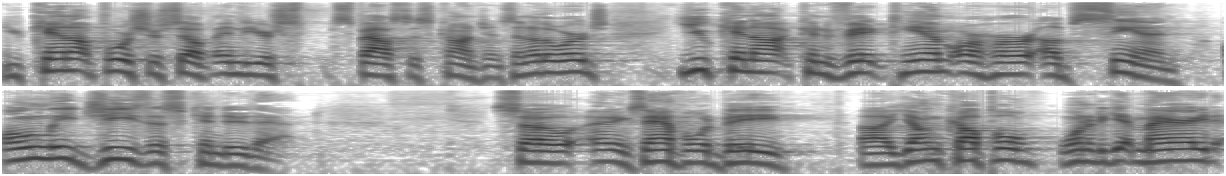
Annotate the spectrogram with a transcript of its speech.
You cannot force yourself into your spouse's conscience. In other words, you cannot convict him or her of sin. Only Jesus can do that. So, an example would be a young couple wanted to get married.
